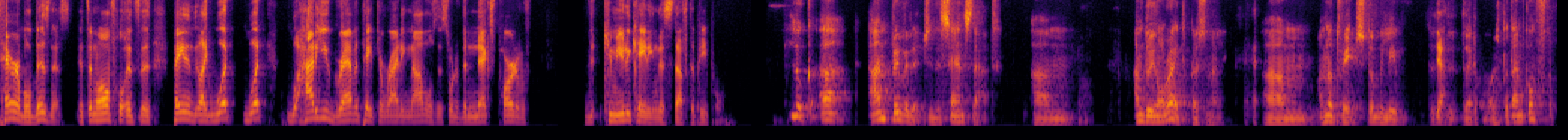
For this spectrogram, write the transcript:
terrible business. It's an awful, it's a pain. in the- Like what, what, wh- how do you gravitate to writing novels as sort of the next part of th- communicating this stuff to people? Look, uh, I'm privileged in the sense that um, I'm doing all right personally. Um, I'm not rich, don't believe Yeah. the rumors, but I'm comfortable,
